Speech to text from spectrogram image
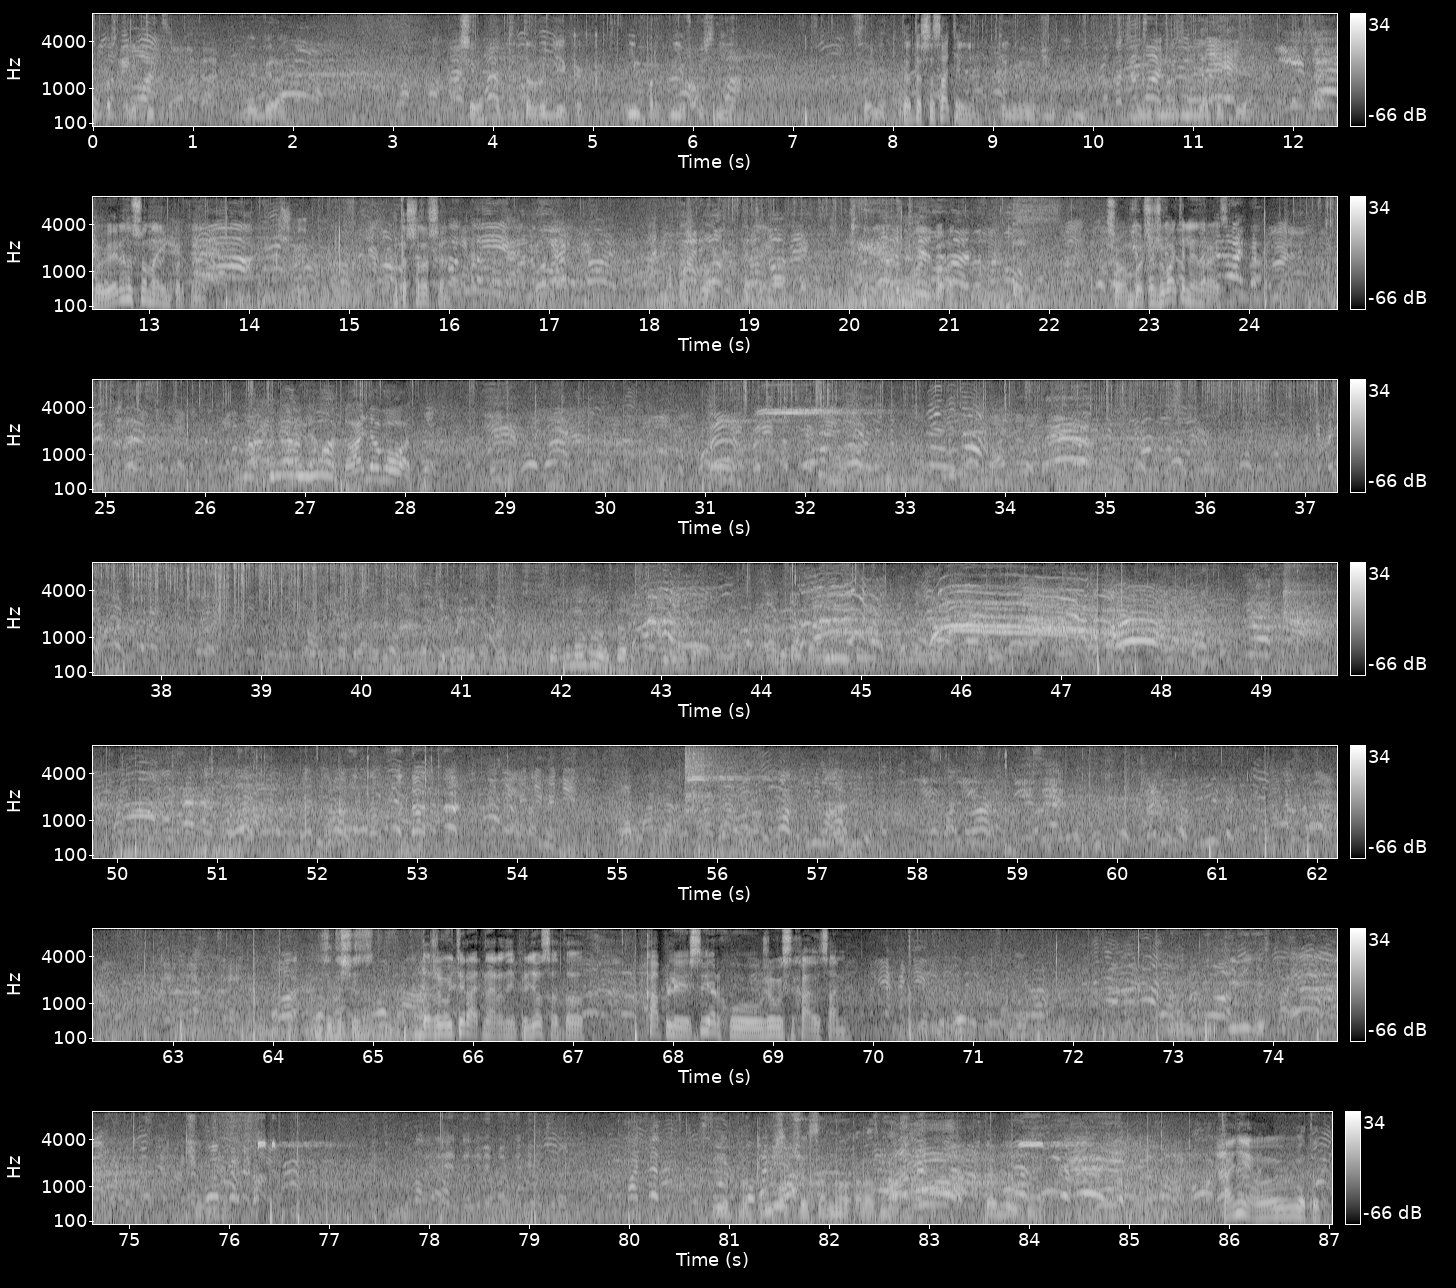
нам подкрепиться. Выбирать. Спасибо. Вот это вроде как импорт не вкуснее. Советую. Это сосательное. А то не очень. Ну, ну, ну, я такие, Вы уверены, что она импортная? ну что я первый. Это Шарошен. Надо же было как-то тебя Что, вам больше жевательное нравится? Даня вот! Ну, вытирать, наверное, не придется, а то капли сверху уже высыхают сами. Если я протру сейчас, оно размажется. Пускай будет. А не, э, этот,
